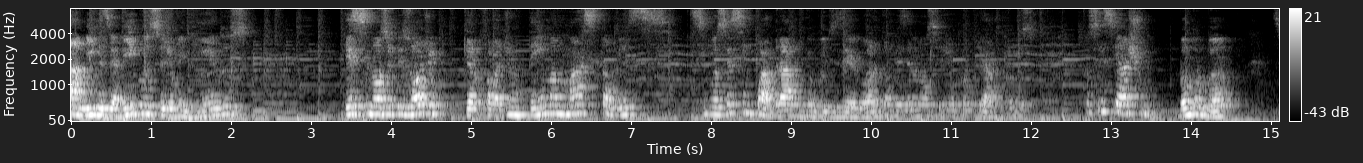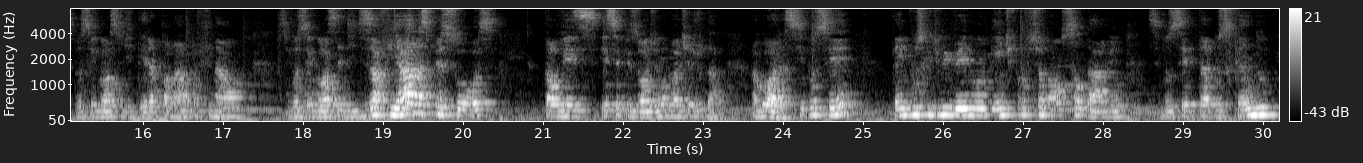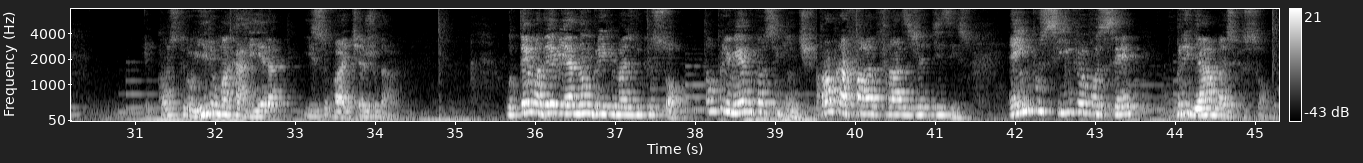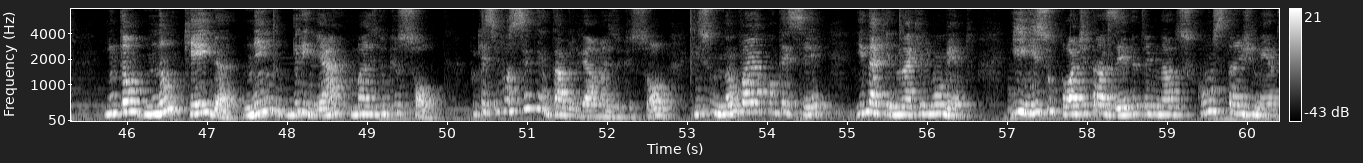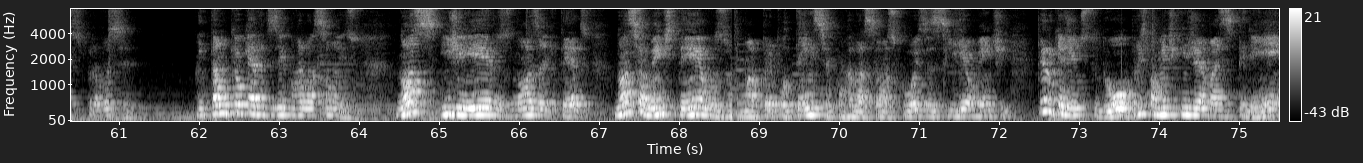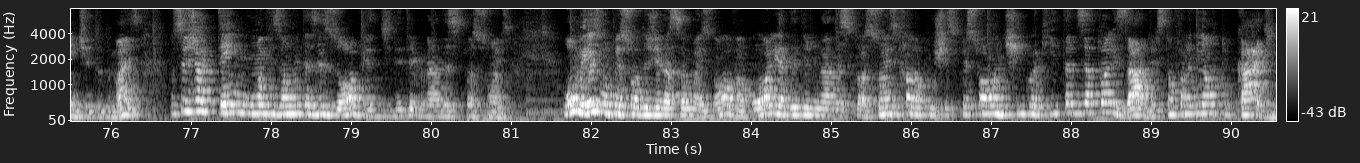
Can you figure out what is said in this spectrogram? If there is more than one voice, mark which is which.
Speaker 1: Olá, amigas e amigos, sejam bem-vindos. Esse nosso episódio quero falar de um tema, mas talvez, se você se enquadrar no que eu vou dizer agora, talvez ele não seja apropriado para você. Se você se acha bam bam bam, se você gosta de ter a palavra final, se você gosta de desafiar as pessoas, talvez esse episódio não vai te ajudar. Agora, se você está em busca de viver num ambiente profissional saudável, se você está buscando construir uma carreira, isso vai te ajudar. O tema dele é não brilhe mais do que o sol. Então, primeiro que é o seguinte, a própria frase já diz isso. É impossível você brilhar mais que o sol. Então, não queira nem brilhar mais do que o sol. Porque se você tentar brilhar mais do que o sol, isso não vai acontecer e naquele, naquele momento. E isso pode trazer determinados constrangimentos para você. Então, o que eu quero dizer com relação a isso? Nós, engenheiros, nós, arquitetos, nós realmente temos uma prepotência com relação às coisas e realmente, pelo que a gente estudou, principalmente quem já é mais experiente e tudo mais, você já tem uma visão muitas vezes óbvia de determinadas situações. Ou mesmo o pessoal da geração mais nova olha determinadas situações e fala: puxa, esse pessoal antigo aqui está desatualizado, eles estão falando em AutoCAD,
